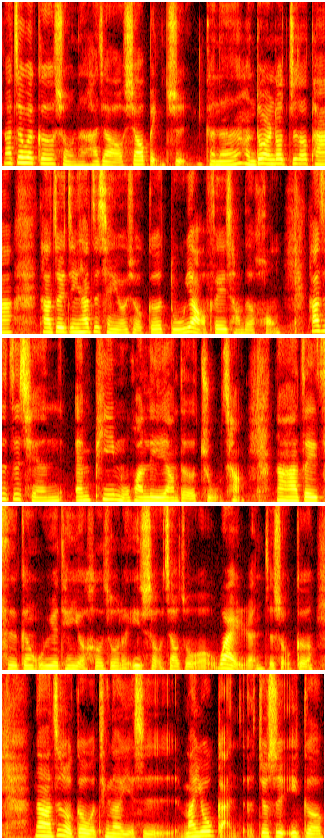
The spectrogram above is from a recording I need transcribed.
那这位歌手呢，他叫萧秉治，可能很多人都知道他。他最近，他之前有一首歌《毒药》非常的红，他是之前 M.P. 魔幻力量的主唱。那他这一次跟五月天有合作了一首叫做《外人》这首歌。那这首歌我听了也是蛮有感的，就是一个。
